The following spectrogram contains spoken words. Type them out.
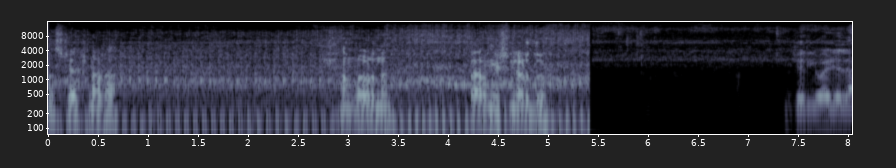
ഫോറസ്റ്റ് സ്റ്റേഷനാടാ. നമ്മളിവിടുന്ന് പെർമിഷൻ എടുത്തു. ശരിക്കും വഴിയല്ല.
